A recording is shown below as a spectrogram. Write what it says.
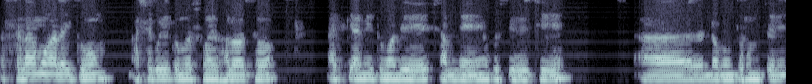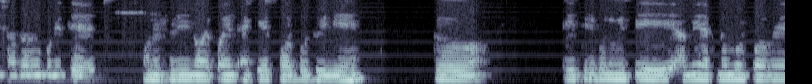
আসসালামু আলাইকুম। আশা করি তোমরা সবাই ভালো আছো। আজকে আমি তোমাদের সামনে উপস্থিত হয়েছি, আর নবম দশম শ্রেণির সাধারণ গণিতে অনুশ্রেণী নয় পয়েন্ট একের পর্ব দুই নিয়ে। তো এই ত্রিকোণমিতি আমি এক নম্বর পর্বে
